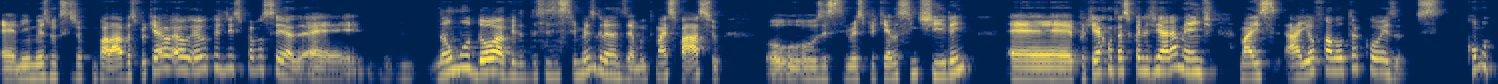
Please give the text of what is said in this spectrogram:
é, nem mesmo que seja com palavras, porque é, é- é o que eu disse para você, é, não mudou a vida desses streamers grandes, é muito mais fácil o- o- os streamers pequenos sentirem, é, porque acontece com eles diariamente. Mas aí eu falo outra coisa, como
